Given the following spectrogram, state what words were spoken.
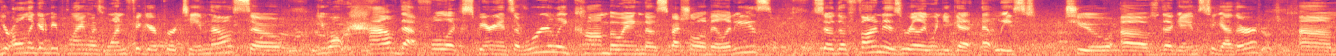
you're only going to be playing with one figure per team, though, so you won't have that full experience of really comboing those special abilities. So the fun is really when you get at least two of the games together. Um,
